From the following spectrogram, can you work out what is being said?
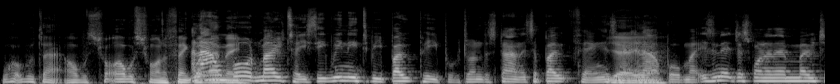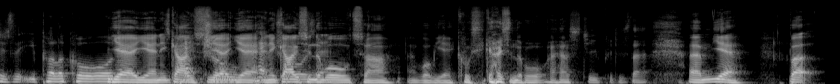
What was that? I was try- I was trying to think An what outboard motor. You see, we need to be boat people to understand. It's a boat thing, isn't Yeah, it? An yeah. outboard motor. Isn't it just one of them motors that you pull a cord? Yeah, yeah, and it goes, yeah, petrol. yeah, and it goes in the it? water. Well, yeah, of course it goes in the water. How stupid is that? Um, yeah, but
